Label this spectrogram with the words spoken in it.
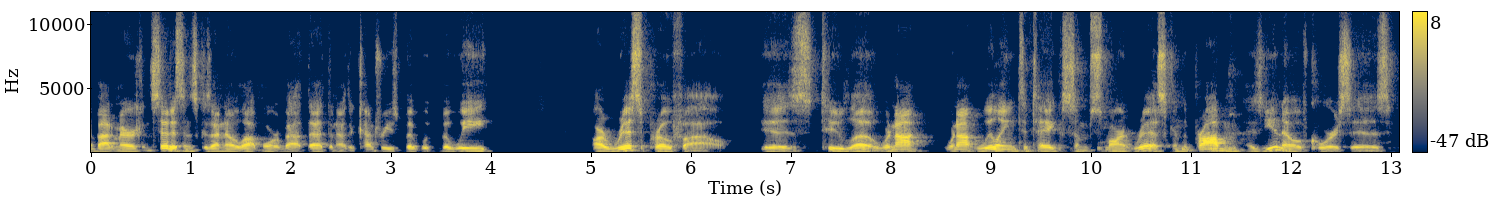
about American citizens because I know a lot more about that than other countries, but but we, our risk profile is too low. We're not we're not willing to take some smart risk. And the problem, mm-hmm. as you know, of course, is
